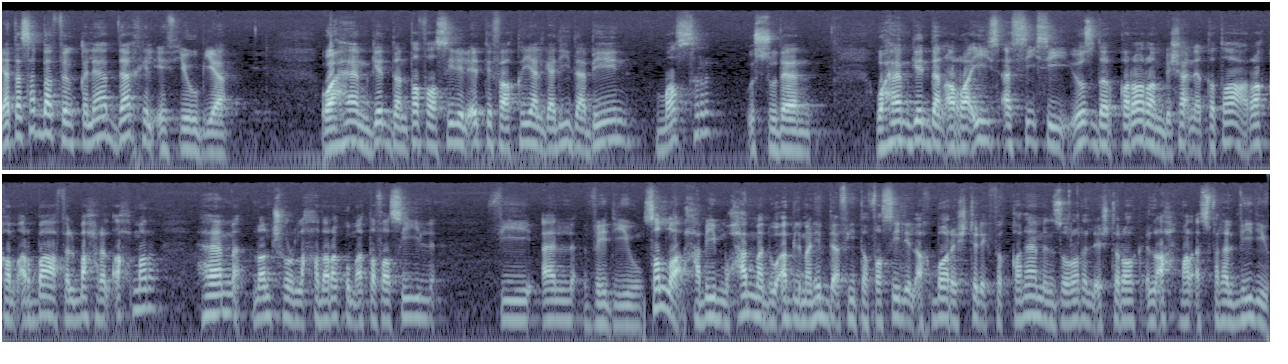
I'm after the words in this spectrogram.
يتسبب في انقلاب داخل إثيوبيا. وهام جدا تفاصيل الاتفاقية الجديدة بين مصر والسودان. وهام جدا الرئيس السيسي يصدر قرارا بشأن قطاع رقم أربعة في البحر الأحمر. هام ننشر لحضراتكم التفاصيل في الفيديو. صلوا على الحبيب محمد وقبل ما نبدأ في تفاصيل الأخبار اشترك في القناة من زرار الاشتراك الأحمر أسفل الفيديو.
